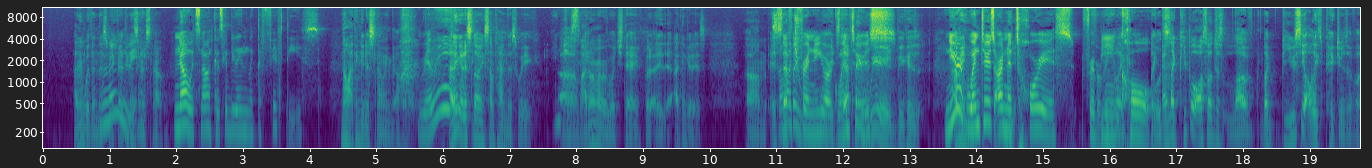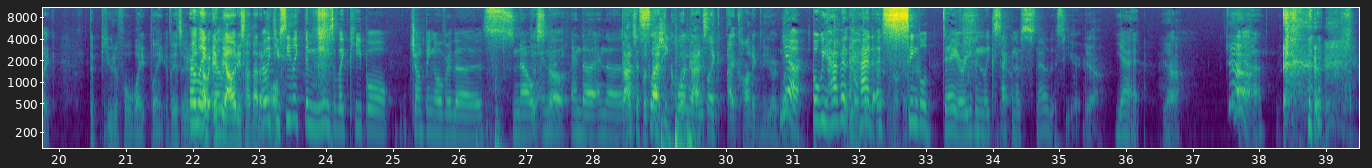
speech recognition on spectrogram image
I think within this week, I think it's gonna snow. No, it's not because it's gonna be in like the fifties. No, I think it is snowing though. Really? I think it is snowing sometime this week. Um, I don't remember which day, but I, I think it is. Um, it's So much definitely for New York it's definitely winters. weird because New I York mean, winters are notorious for, for being, like- cold. like- and like people also just love like you see all these pictures of like the beautiful white blanket. It's, like- oh, in or like- reality, it's not that or at like all. you see like the memes of like people jumping over the snow, The and, snow. The, and the and the that's like the but slushy that's, corners. That's like iconic New York. yeah, but we haven't we had that. We don't a single day or even like second of snow this year yeah, yet. yeah, yeah. Yeah. All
